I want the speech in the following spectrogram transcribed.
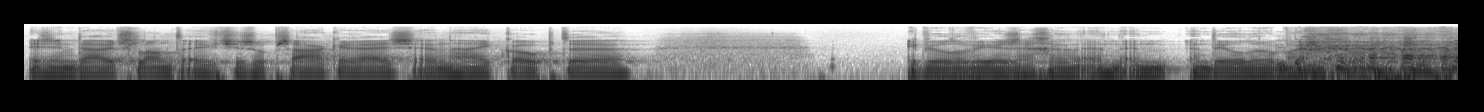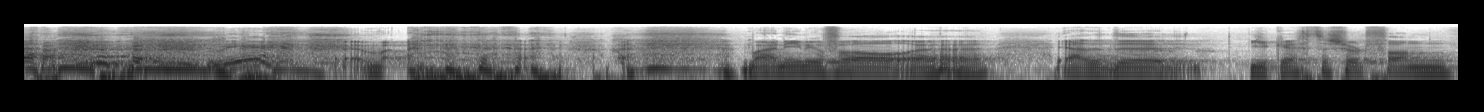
is in Duitsland eventjes op zakenreis en hij koopt. Ik wilde weer zeggen een, een, een dildo, maar weer? maar, maar, in ieder geval, uh, ja, de, de, je krijgt een soort van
